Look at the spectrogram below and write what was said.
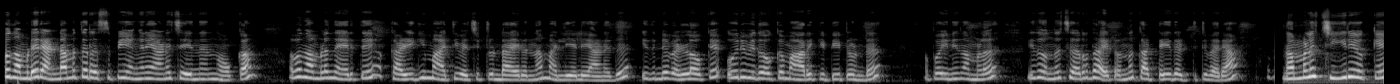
അപ്പോൾ നമ്മുടെ രണ്ടാമത്തെ റെസിപ്പി എങ്ങനെയാണ് ചെയ്യുന്നതെന്ന് നോക്കാം. അപ്പോൾ നമ്മൾ നേരത്തെ കഴുകി മാറ്റി വെച്ചിട്ടുണ്ടായിരുന്ന മല്ലിയിലയാണിത്. ഇതിന്റെ വെള്ളമൊക്കെ ഒരുവിധമൊക്കെ മാറി കിട്ടിയിട്ടുണ്ട്. അപ്പോൾ ഇനി നമ്മൾ ഇതൊന്ന് ചെറുതായിട്ടൊന്ന് കട്ട് ചെയ്തെടുത്തിട്ട് വരാം. നമ്മൾ ചീരയൊക്കെ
